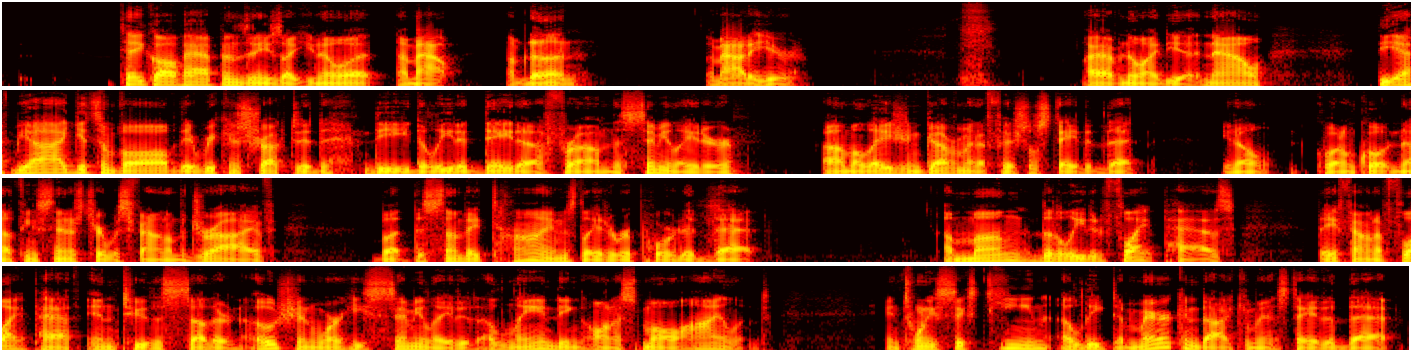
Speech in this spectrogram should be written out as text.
takeoff happens, and he's like, you know what? I'm out. I'm done. I'm out of here. I have no idea. Now, the FBI gets involved. They reconstructed the deleted data from the simulator. A Malaysian government official stated that, you know, quote unquote, nothing sinister was found on the drive. But the Sunday Times later reported that among the deleted flight paths, they found a flight path into the Southern Ocean where he simulated a landing on a small island. In 2016, a leaked American document stated that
